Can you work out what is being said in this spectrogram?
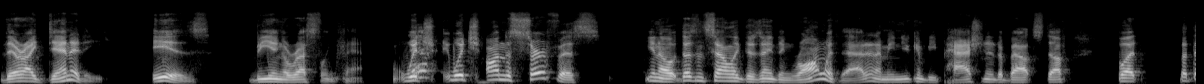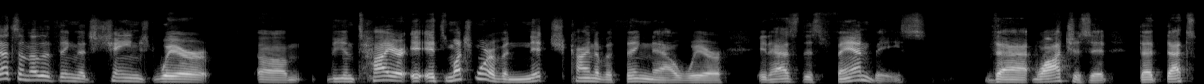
their identity is being a wrestling fan, which which on the surface, you know, it doesn't sound like there's anything wrong with that. And I mean, you can be passionate about stuff, but but that's another thing that's changed where um the entire it- it's much more of a niche kind of a thing now where it has this fan base that watches it that that's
